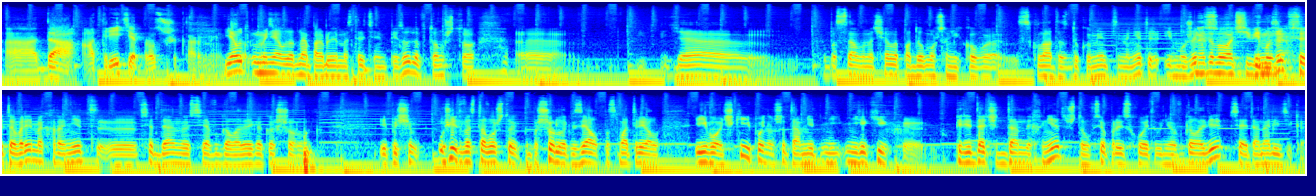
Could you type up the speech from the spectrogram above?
А, да, а третья просто шикарная. Я вот у меня вот одна проблема с третьим эпизодом в том, что э, я как бы с самого начала подумал, что никакого склада с документами нет, и- и мужик, Ну, это было и очевидно. мужик да. все это время хранит э, все данные у себя в голове, как и Шерлок. И почему, учитывая с того, что как бы, Шерлок взял, посмотрел его очки и понял, что там нет ни- никаких э, передач данных нет, что все происходит у него в голове, вся эта аналитика,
